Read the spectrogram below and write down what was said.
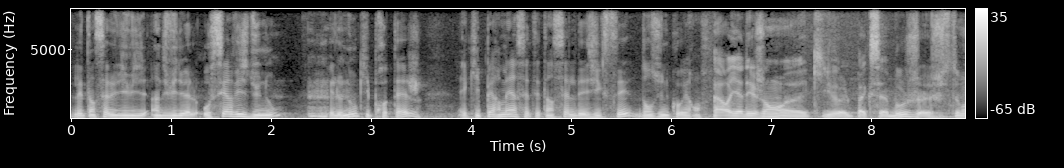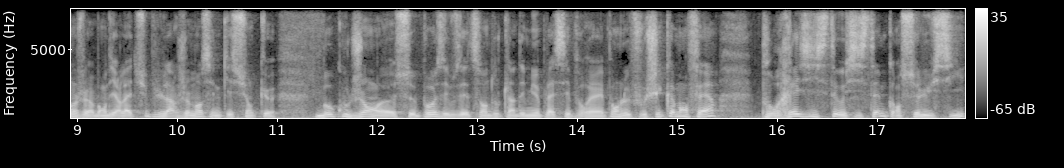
l'étincelle individu- individuelle au service du nous, et le nous qui protège et qui permet à cette étincelle d'exister dans une cohérence. Alors il y a des gens euh, qui veulent pas que ça bouge. Justement, je vais rebondir là-dessus. Plus largement, c'est une question que beaucoup de gens euh, se posent et vous êtes sans doute l'un des mieux placés pour y répondre. Le Fouché, comment faire pour résister au système quand celui-ci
